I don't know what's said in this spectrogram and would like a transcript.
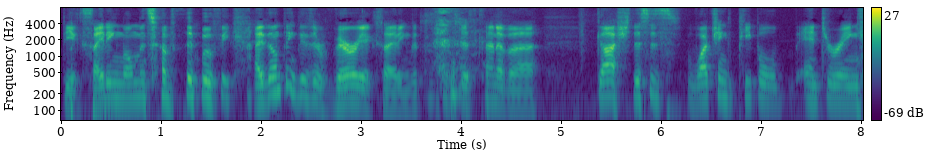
the exciting moments of the movie. I don't think these are very exciting, but this is just kind of a gosh. This is watching people entering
